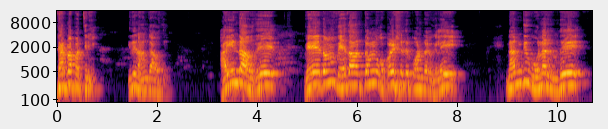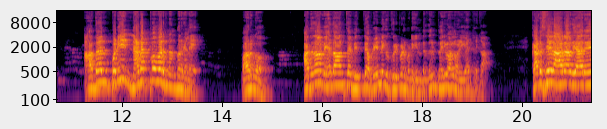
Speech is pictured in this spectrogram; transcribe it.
தர்மபத்னி. இது நான்காவது. ஐந்தாவது வேதம் வேதாந்தம் உபனிஷது போன்றவைகளை நன்கு உணர்ந்து அதன்படி நடப்பவர் நண்பர்களே. பாருங்க அதுதான் வேதாந்த வித்து அப்படின்னு குறிப்பிடப்படுகின்றதுன்னு பெரியவாள் வழிகாட்டிருக்கான் கடைசியில் ஆறாவது யாரு?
